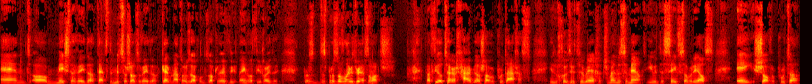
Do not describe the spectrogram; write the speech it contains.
and um, Veda. That's the mitzvah Shas Veda. Okay, we're not talking Zochel, Zochel, Choyde. This person doesn't like to read so much. Vafil Terech Harbi Al Shavu. He's reach a tremendous amount, even to save somebody else a Shavu Pruta.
